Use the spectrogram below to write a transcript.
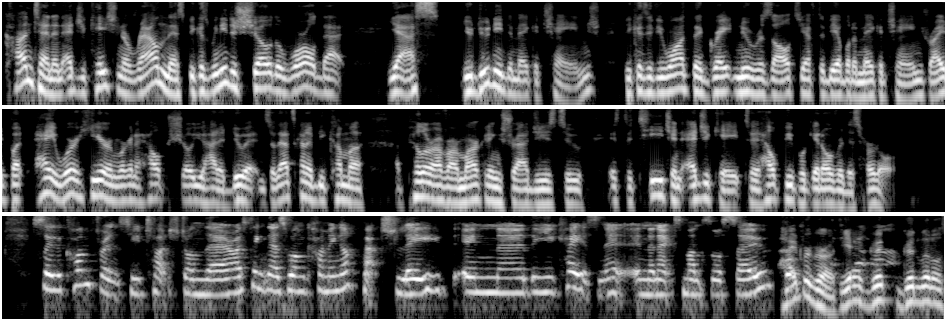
content and education around this because we need to show the world that yes you do need to make a change because if you want the great new results you have to be able to make a change right? But hey we're here and we're going to help show you how to do it. And so that's kind of become a, a pillar of our marketing strategies to is to teach and educate to help people get over this hurdle so the conference you touched on there, I think there's one coming up actually in uh, the UK, isn't it? In the next month or so. Hypergrowth, yeah, good, good little,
